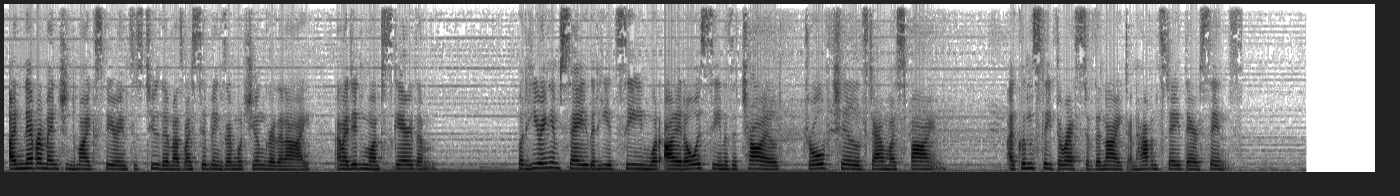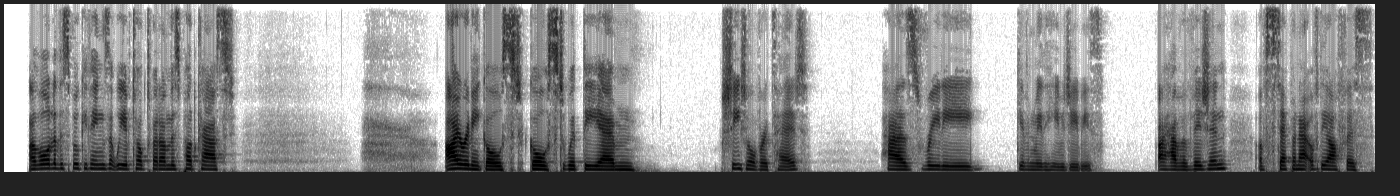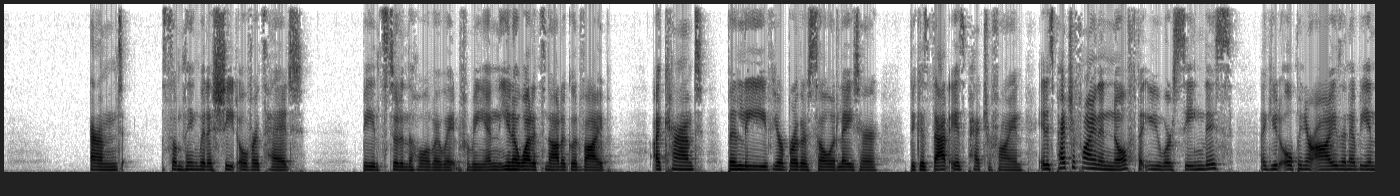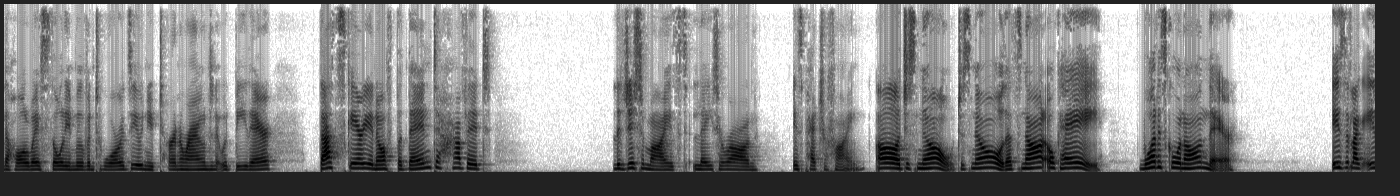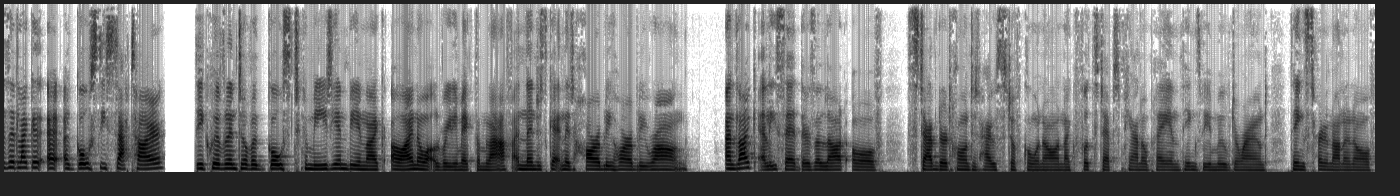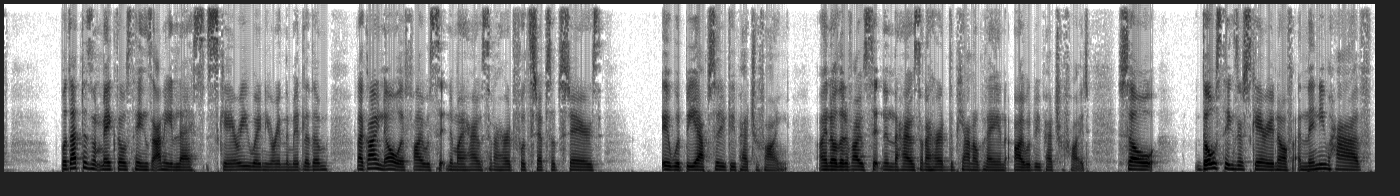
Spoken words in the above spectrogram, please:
I never mentioned my experiences to them as my siblings are much younger than I, and I didn't want to scare them. But hearing him say that he had seen what I had always seen as a child drove chills down my spine. I couldn't sleep the rest of the night and haven't stayed there since. Of all of the spooky things that we have talked about on this podcast, irony ghost ghost with the um sheet over its head has really given me the heebie jeebies. I have a vision of stepping out of the office and something with a sheet over its head being stood in the hallway waiting for me. And you know what? It's not a good vibe. I can't believe your brother saw it later because that is petrifying. It is petrifying enough that you were seeing this like you'd open your eyes and it'd be in the hallway slowly moving towards you and you'd turn around and it would be there. That's scary enough, but then to have it legitimized later on is petrifying. Oh, just no, just no, that's not okay. What is going on there? Is it like is it like a, a, a ghostly satire? The equivalent of a ghost comedian being like, oh, I know what'll really make them laugh, and then just getting it horribly, horribly wrong. And like Ellie said, there's a lot of standard haunted house stuff going on, like footsteps, piano playing, things being moved around, things turning on and off. But that doesn't make those things any less scary when you're in the middle of them. Like, I know if I was sitting in my house and I heard footsteps upstairs, it would be absolutely petrifying. I know that if I was sitting in the house and I heard the piano playing, I would be petrified. So, those things are scary enough. And then you have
